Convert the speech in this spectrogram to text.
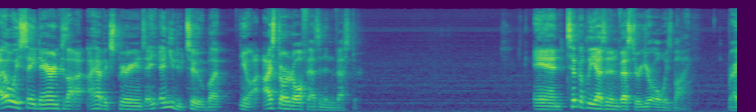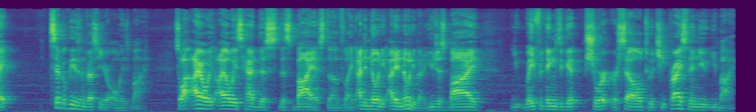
i always say darren because I, I, have experience and, and, you do too but you know i started off as an investor. And typically as an investor you're always buying right? Typically as an investor you're always buying. So I, I always i always had this this bias of like i didn't know any i didn't know any better. You just buy you wait for things to get short or sell to a cheap price and then you you buy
